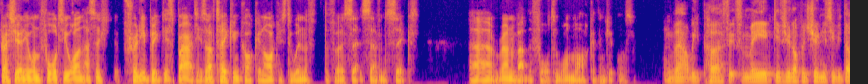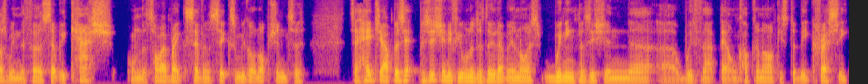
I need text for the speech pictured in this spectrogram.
Cressy only won 41. That's a pretty big disparity. So I've taken Kokkinakis to win the, the first set 7 6, uh, around about the 4 to 1 mark, I think it was. That'll be perfect for me. It gives you an opportunity if he does win the first set with cash on the tiebreak 7 6, and we've got an option to to hedge our position if you wanted to do that with a nice winning position uh, uh, with that bet on Kokkinakis to beat Cressy.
